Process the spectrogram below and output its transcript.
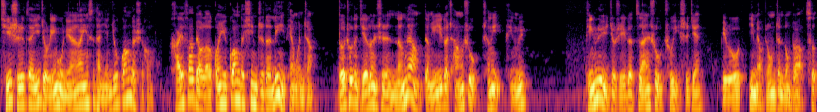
其实，在一九零五年，爱因斯坦研究光的时候，还发表了关于光的性质的另一篇文章，得出的结论是能量等于一个常数乘以频率，频率就是一个自然数除以时间，比如一秒钟振动多少次，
